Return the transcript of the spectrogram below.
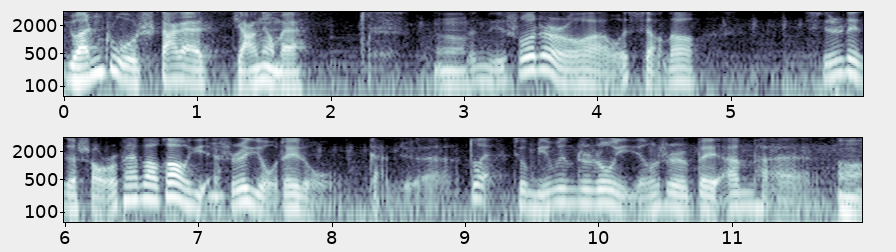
原著是大概讲讲呗。嗯，你说这儿的话，我想到其实那个少数派报告也是有这种感觉，对，就冥冥之中已经是被安排，嗯，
